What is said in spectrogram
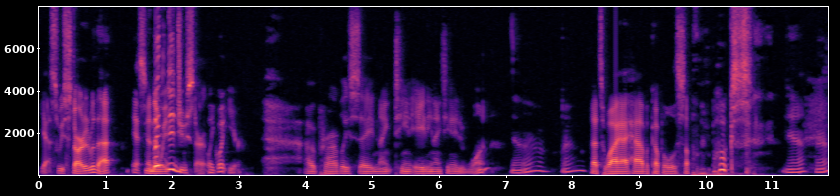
Yes, we started with that. Yes. And when we- did you start? Like, what year? I would probably say 1980, 1981. Oh, oh, That's why I have a couple of supplement books. yeah, yeah.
